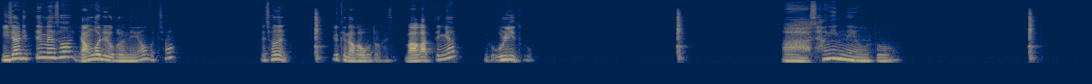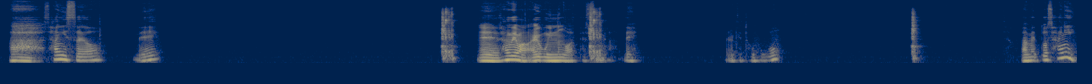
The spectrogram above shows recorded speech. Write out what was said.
이 자리 뜨면서 양거리로 걸네요. 그쵸? 네, 저는 이렇게 나가보도록 하겠습니다. 마가 뜨면 올리도록. 아, 상이 있네요, 또. 아, 상이 있어요. 네. 네, 상대방 알고 있는 것 같았습니다. 보고. 그 다음에 또 상이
